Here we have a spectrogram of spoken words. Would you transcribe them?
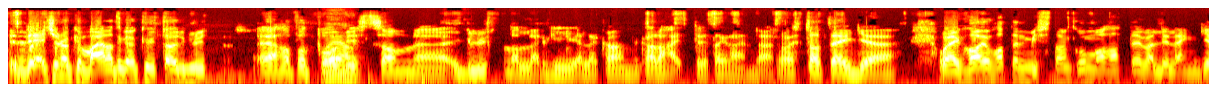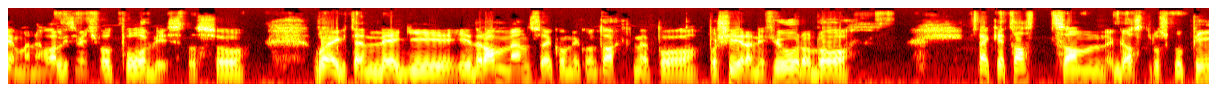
Det er ikke noe mer at jeg har kutta ut gluten. Jeg har fått påvist sånn uh, glutenallergi, eller hva, hva det heter. dette greiene der. Og, jeg, uh, og jeg har jo hatt en mistanke om å ha hatt det veldig lenge, men jeg har liksom ikke fått påvist. Og Så var jeg til en lege i, i Drammen som jeg kom i kontakt med på, på skirenn i fjor. og Da fikk jeg tatt sånn gastroskopi,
